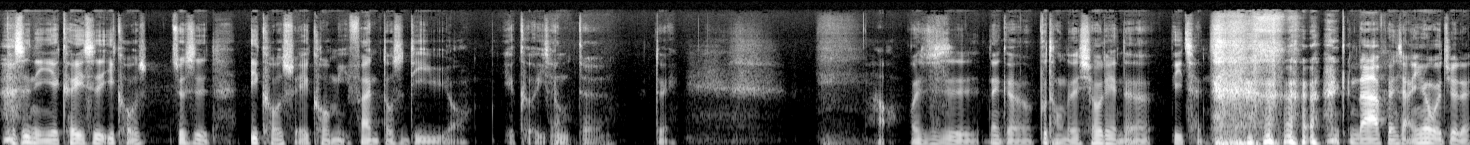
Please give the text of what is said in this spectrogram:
可是你也可以是一口，就是一口水、一口米饭都是地狱哦，也可以。真的，对。好，我就是那个不同的修炼的历程，跟大家分享。因为我觉得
